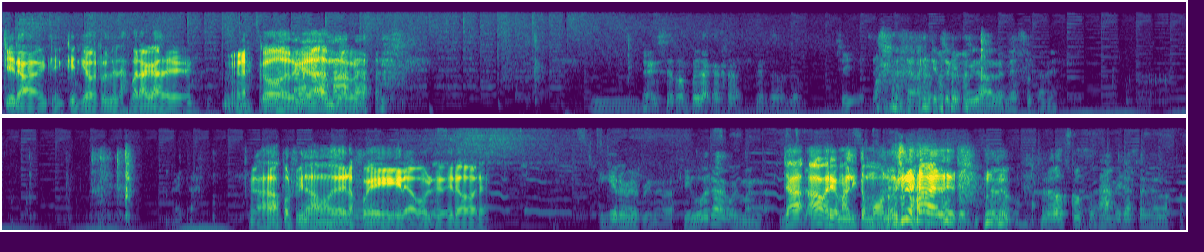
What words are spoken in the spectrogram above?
que era? Que quería verle las bragas de, de las cosas quedando. se rompe la caja, pierde valor. Sí, sí. hay que tener cuidado en eso también. Ahí está. Ah, por fin la vamos a ver afuera, boludo, era ahora. ¿Qué quiero ver primero? ¿La figura o el manga? Ya, abre, maldito mono. Pero dos cosas. Ah, mirá, sale abajo.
